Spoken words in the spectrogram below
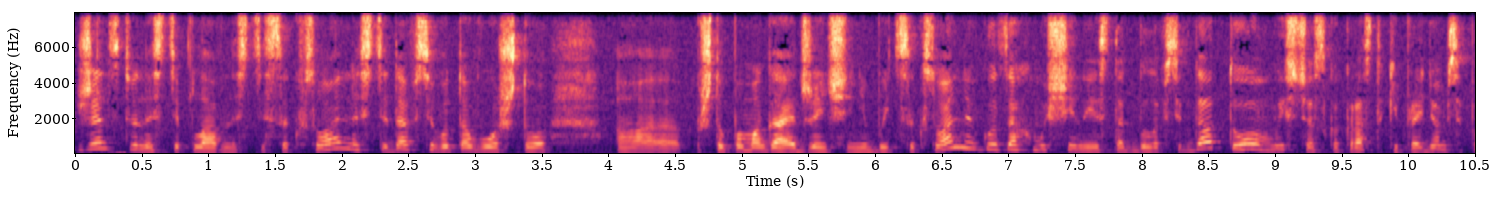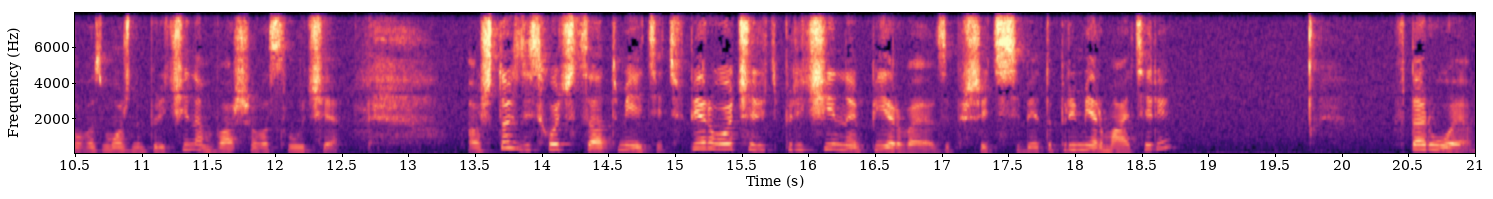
женственности, плавности, сексуальности, да, всего того, что, а, что помогает женщине быть сексуальной в глазах мужчины, если так было всегда, то мы сейчас как раз-таки пройдемся по возможным причинам вашего случая. А что здесь хочется отметить? В первую очередь причина первая, запишите себе, это пример матери. Второе,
